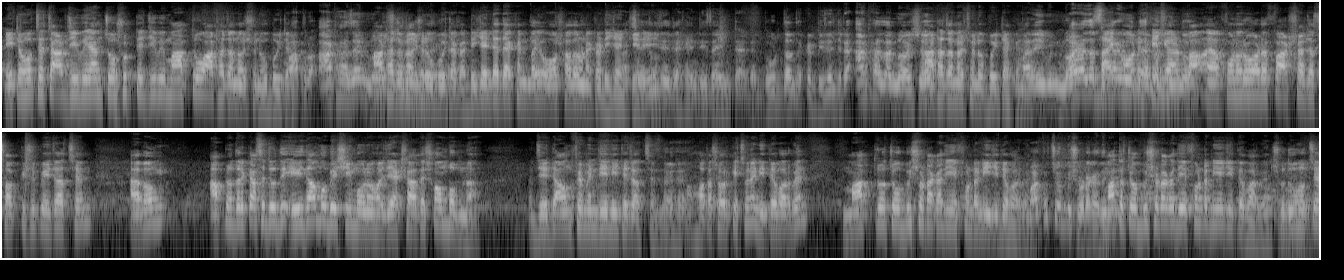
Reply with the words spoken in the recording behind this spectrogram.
এটা হচ্ছে চার জিবি র্যাম চৌষট্টি জিবি মাত্র আট হাজার নয়শো নব্বই টাকা। মাত্র আট হাজার আট হাজার নয়শো নব্বই টাকা। ডিজাইনটা দেখেন ভাই অসাধারণ একটা ডিজাইন আচ্ছা, কিন্তু। এই যে দেখেন ডিজাইনটা এটা দুর্দান্ত একটা ডিজাইন যেটা আট হাজার নয়শো আট হাজার নয়শো নব্বই টাকা। মানে নয় হাজার সাইড টাকার মধ্যে মাউন্টেড ফিঙ্গার পনেরো ওয়ার্ডের ফার্স্ট চার্জার সব কিছু পেয়ে যাচ্ছেন। এবং আপনাদের কাছে যদি এই দামও বেশি মনে হয় যে একসাথে সম্ভব না যে ডাউন পেমেন্ট দিয়ে নিতে চাচ্ছেন হ্যাঁ, হতাশ হওয়ার কিছু নেই নিতে পারবেন। মাত্র চব্বিশশো টাকা দিয়ে ফোনটা নিয়ে যেতে পারবেন। মাত্র চব্বিশশো টাকা মাত্র চব্বিশশো টাকা দিয়ে ফোনটা নিয়ে যেতে পারবেন। শুধু হচ্ছে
